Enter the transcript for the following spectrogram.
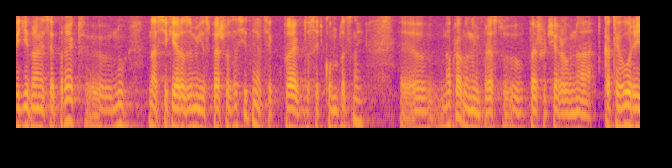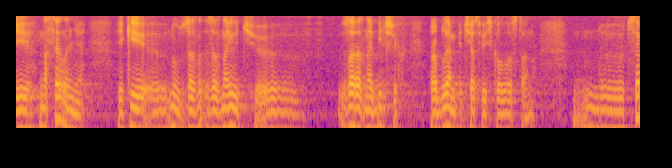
відібраний цей проєкт. Е, Ну, наскільки я розумію, з першого засідання цей проєкт досить комплексний, е, направлений просто в першу чергу на категорії населення, які е, ну, зазнають е, зараз найбільших проблем під час військового стану. Це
